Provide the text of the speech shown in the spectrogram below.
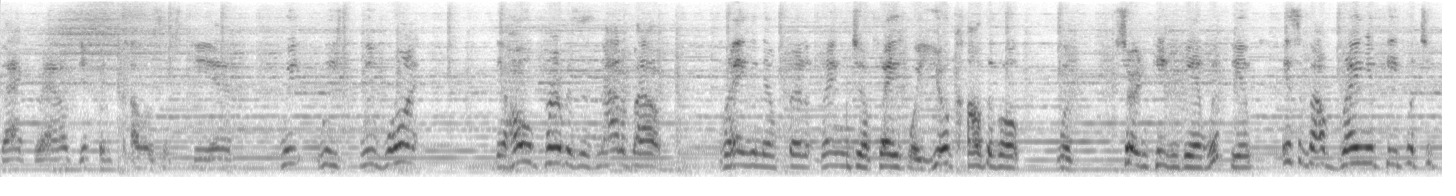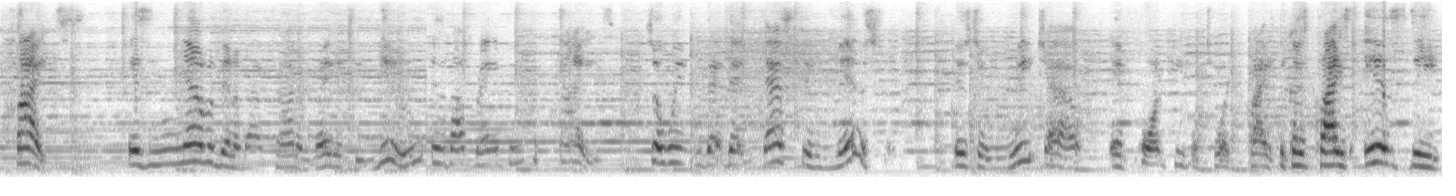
backgrounds, different colors of skin. We, we, we want, the whole purpose is not about bringing them, bringing them to a place where you're comfortable with certain people being with you. It's about bringing people to Christ. It's never been about trying to bring it to you. It's about bringing people to Christ. So we that, that that's the ministry is to reach out and point people toward Christ because Christ is the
